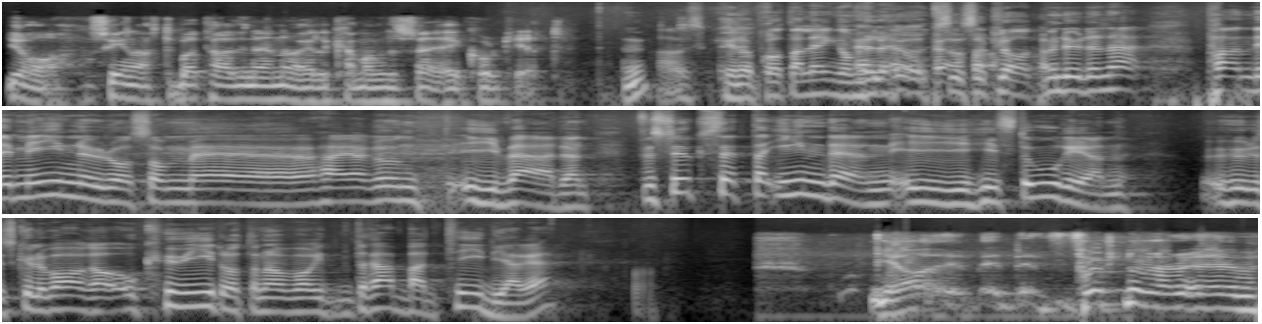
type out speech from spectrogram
ja, senaste bataljen NHL kan man väl säga i korthet. Mm. Ja, vi skulle kunna prata länge om det där också såklart. Men du, den här pandemin nu då som eh, härjar runt i världen. Försök sätta in den i historien hur det skulle vara och hur idrotten har varit drabbad tidigare? Ja, först några eh,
